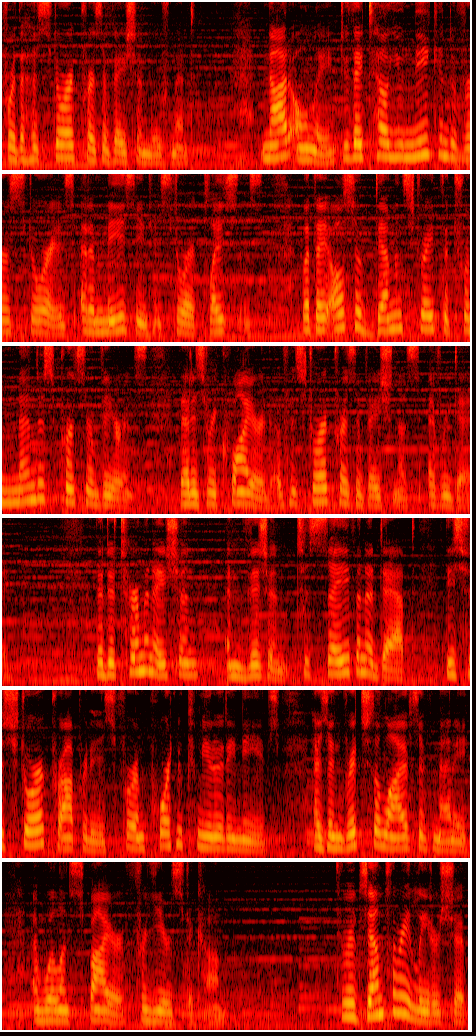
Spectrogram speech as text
for the historic preservation movement. Not only do they tell unique and diverse stories at amazing historic places, but they also demonstrate the tremendous perseverance that is required of historic preservationists every day. The determination and vision to save and adapt these historic properties for important community needs has enriched the lives of many and will inspire for years to come. Through exemplary leadership,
